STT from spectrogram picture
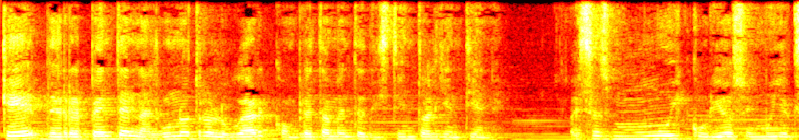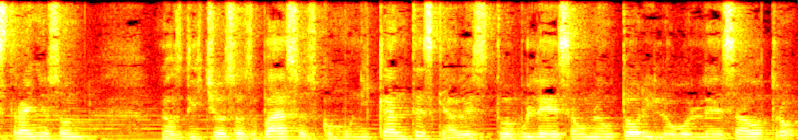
que de repente en algún otro lugar completamente distinto alguien tiene. Eso es muy curioso y muy extraño. Son los dichosos vasos comunicantes que a veces tú lees a un autor y luego lees a otro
